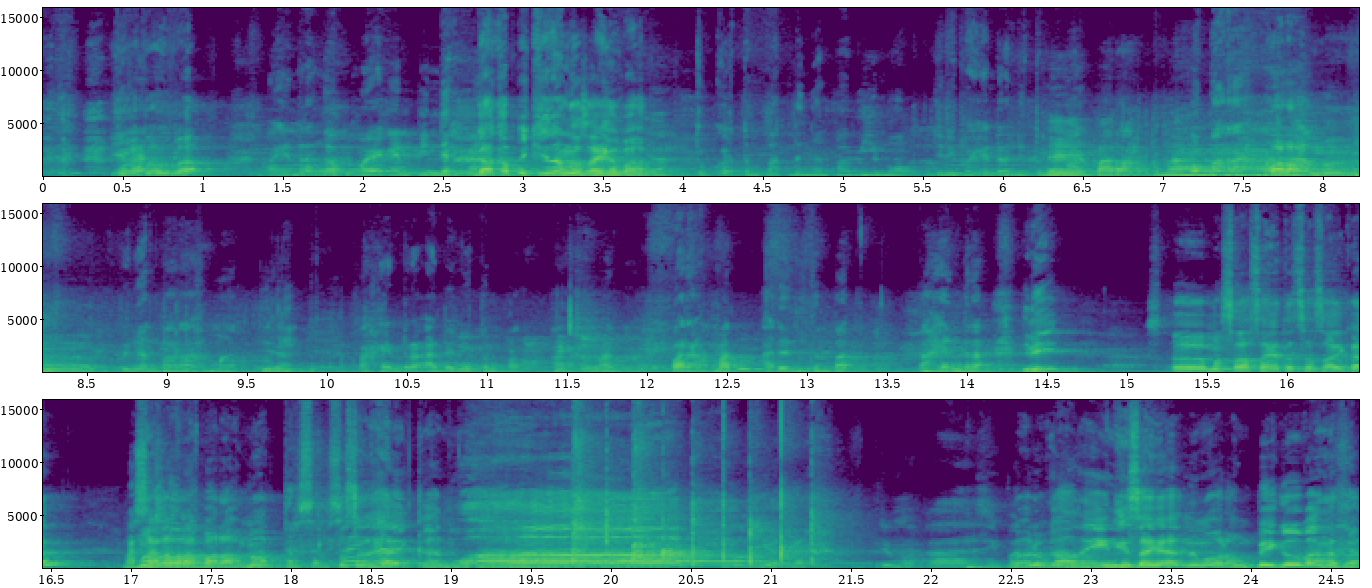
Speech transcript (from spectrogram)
Ya kan? Betul pak. Pak Hendra nggak pengen pindah kan? Gak kepikiran loh saya pak. Tukar tempat dengan Pak Bimo. Jadi Pak Hendra di tempat. Eh Pak Rahmat. Oh Pak Rahmat. Pak Rahmat. Dengan Pak Rahmat. Jadi Iya. Pak Hendra ada di tempat Pak Rahmat. Pak Rahmat ada di tempat Pak Hendra. Jadi eh, masalah saya terselesaikan. Masalah Masalah, Pak Rahmat terselesaikan. terselesaikan. Wah. Iya kan? Terima kasih Pak Baru Dodong. kali ini saya nemu orang bego banget pak.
